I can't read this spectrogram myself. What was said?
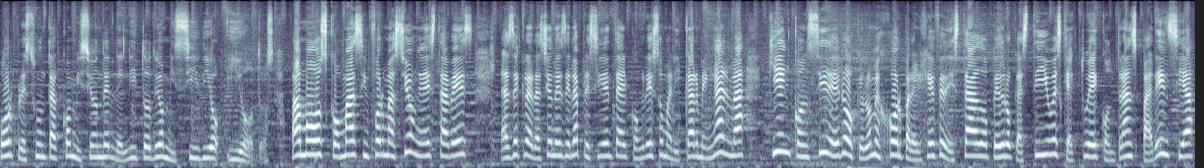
por presunta comisión del delito de homicidio y otros. Vamos con más información, esta vez las declaraciones de la presidenta del Congreso, Mari Carmen Alba, quien consideró que lo mejor para el jefe de Estado, Pedro Castillo, es que actúe con transparencia,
